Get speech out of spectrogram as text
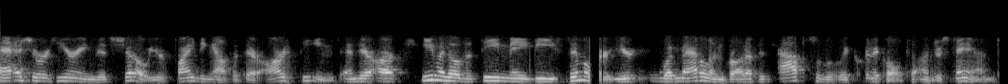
as you're hearing this show, you're finding out that there are themes, and there are, even though the theme may be similar, what Madeleine brought up is absolutely critical to understand,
